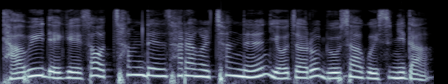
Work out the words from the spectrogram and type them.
다윗에게서 참된 사랑을 찾는 여자로 묘사하고 있습니다.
